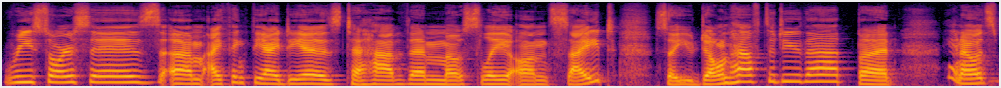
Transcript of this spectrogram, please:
resources? Um, I think the idea is to have them mostly on site so you don't have to do that, but you know, it's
